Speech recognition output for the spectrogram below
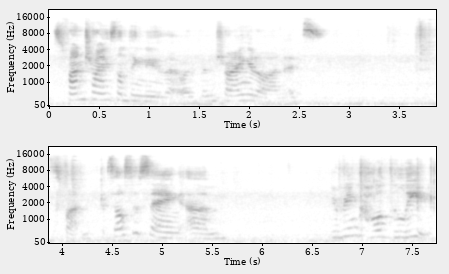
it's fun trying something new, though. I've been trying it on. It's it's fun. It's also saying um, you're being called to lead.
